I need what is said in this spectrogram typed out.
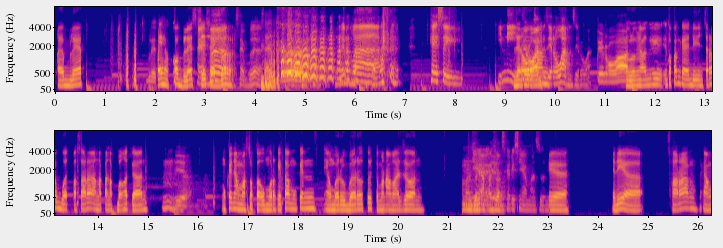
kayak Blade Blade. eh kok Blade sih Saber Saber Saber. Blade mah Heisei ini Zero One. Zero One Zero One Zero One. sebelumnya lagi itu kan kayak diincar buat pasar anak-anak banget kan Hmm. Iya. mungkin yang masuk ke umur kita mungkin yang baru-baru tuh cuman Amazon Amazon Iya, Amazon. iya, seriesnya Amazon iya jadi ya sekarang yang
